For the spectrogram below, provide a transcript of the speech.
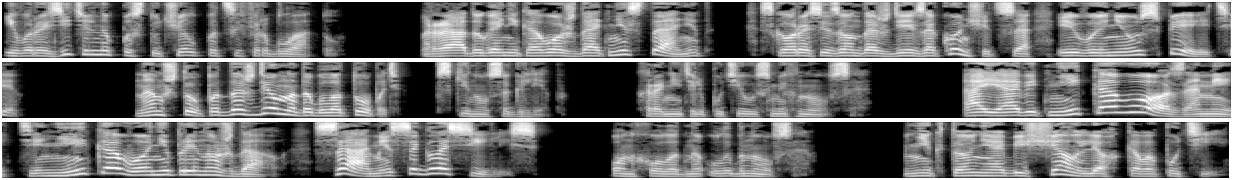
и выразительно постучал по циферблату. «Радуга никого ждать не станет. Скоро сезон дождей закончится, и вы не успеете». «Нам что, под дождем надо было топать?» — вскинулся Глеб. Хранитель пути усмехнулся. «А я ведь никого, заметьте, никого не принуждал сами согласились». Он холодно улыбнулся. «Никто не обещал легкого пути.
